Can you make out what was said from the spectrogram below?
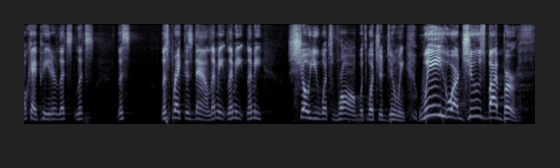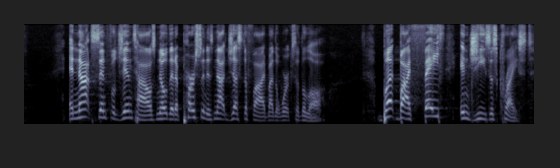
"Okay, Peter, let's let's let's let's break this down. Let me let me let me show you what's wrong with what you're doing. We who are Jews by birth and not sinful Gentiles know that a person is not justified by the works of the law, but by faith in Jesus Christ."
